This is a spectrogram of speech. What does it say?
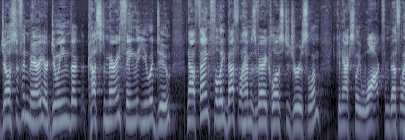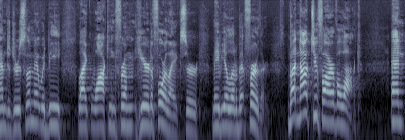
Joseph and Mary are doing the customary thing that you would do. Now, thankfully, Bethlehem is very close to Jerusalem. You can actually walk from Bethlehem to Jerusalem. It would be like walking from here to Four Lakes or maybe a little bit further, but not too far of a walk. And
